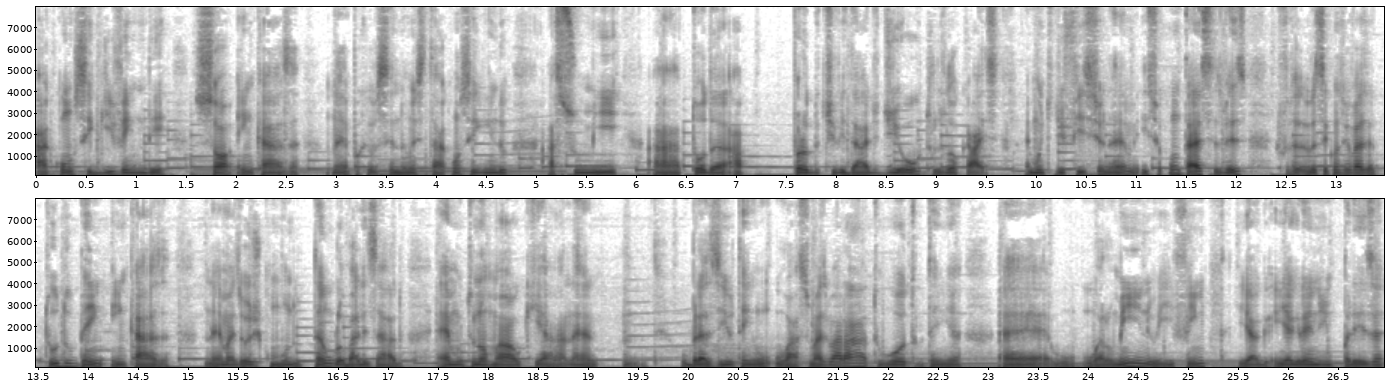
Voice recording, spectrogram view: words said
a conseguir vender só em casa, né? porque você não está conseguindo assumir a, toda a produtividade de outros locais. É muito difícil, né? Isso acontece às vezes. Você consegue fazer tudo bem em casa, né? Mas hoje com o mundo tão globalizado é muito normal que a, né, o Brasil tenha o, o aço mais barato, o outro tenha é, o, o, alumínio, enfim, e a, e a grande empresa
